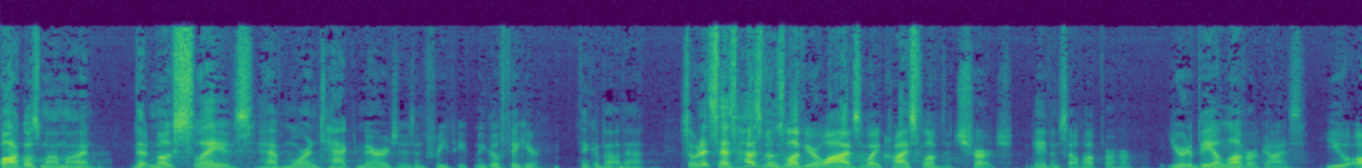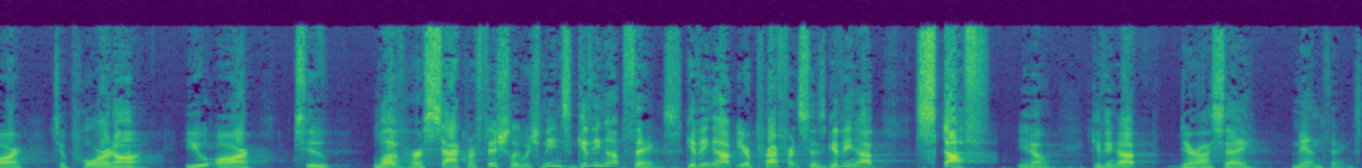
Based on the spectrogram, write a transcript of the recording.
boggles my mind, that most slaves have more intact marriages than free people. I mean, go figure. Think about that. So when it says, Husbands, love your wives the way Christ loved the church, gave himself up for her, you're to be a lover, guys. You are to pour it on. You are to love her sacrificially, which means giving up things, giving up your preferences, giving up stuff, you know, giving up, dare I say, men things.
